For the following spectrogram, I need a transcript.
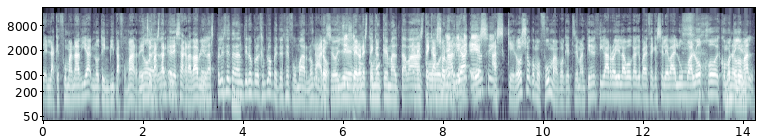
en la que fuma Nadia no te invita a fumar. De No, hecho, es bastante en- desagradable. En las pelis de Tarantino, por ejemplo, apetece fumar, ¿no? Claro, Porque se oye pero en este como quema el tabaco. En este caso, ¿no? Nadia es sí. asqueroso como fuma, porque se mantiene el cigarro ahí en la boca que parece que se le va el humo al ojo, es como Bueno, todo el- mal.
